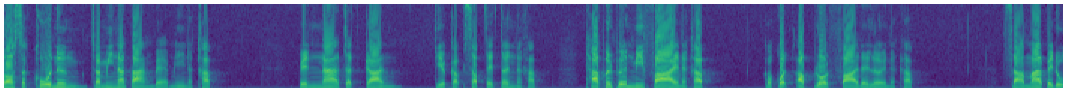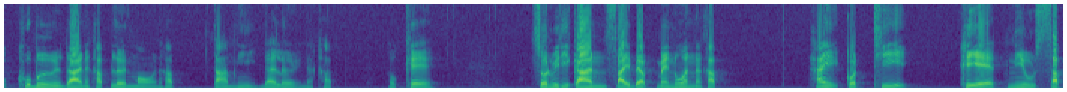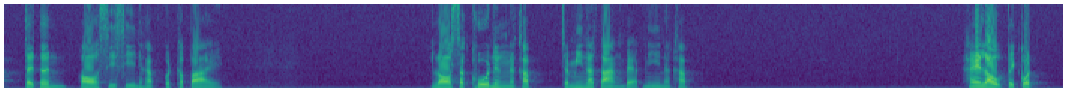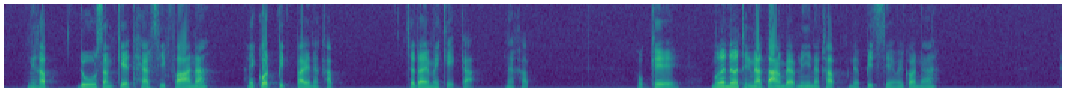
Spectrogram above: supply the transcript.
รอสักครู่หนึ่งจะมีหน้าต่างแบบนี้นะครับ เป็นหน้าจัดการเกี่ยวกับ Subtitle นะครับ ถ้าเพื่อนๆมีไฟล์นะครับ ก็กดอัปโหลดไฟล์ได้เลยนะครับ สามารถไปดูคู่มือได้นะครับ Learn More นะครับ ตามนี้ได้เลยนะครับ โอเค ส่วนวิธีการใส่แบบแมนนวลนะครับ ให้กดที่ create new subtitle or cc นะครับ กดเข้าไป รอสักครู่หนึ่งนะครับ จะมีหน้าต่างแบบนี้นะครับ ให้เราไปกดนี่ครับ ดูสังเกตแถบสีฟ้านะ ให้กดปิดไปนะครับ จะได้ไม่เกะกะนะครับ โอเค เมื่อเนื้อถึงหน้าต่างแบบนี้นะครับ เดี๋ยวปิดเสียงไว้ก่อนนะ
